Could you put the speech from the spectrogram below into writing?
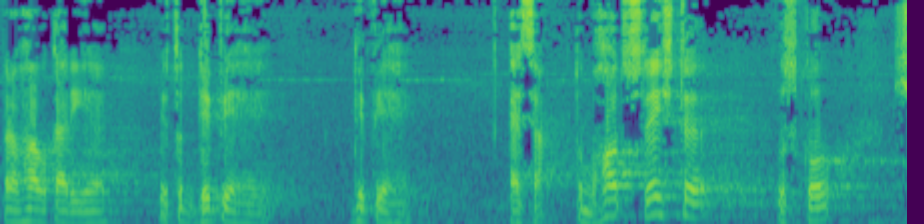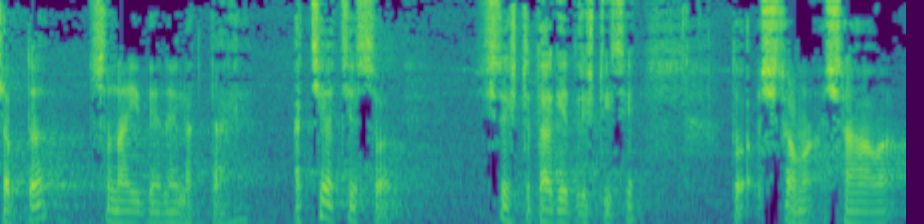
प्रभावकारी है, ये तो दिव्य है दिव्य है। ऐसा। तो बहुत श्रेष्ठ उसको शब्द सुनाई देने लगता है। अच्छे अच्छे स्वर, श्रेष्ठता की दृष्टि से। तो श्रवण श्रावण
